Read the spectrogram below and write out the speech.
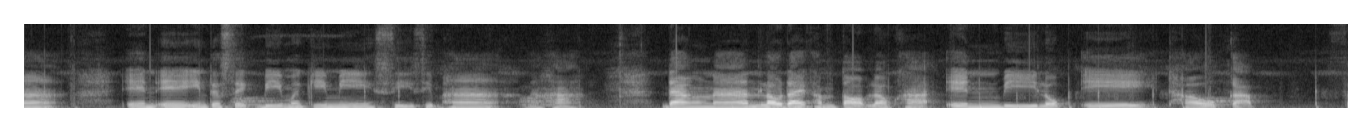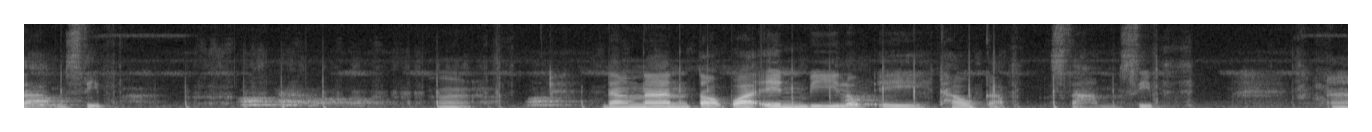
75 NA intersect B เมื่อกี้มี 45 นะคะ ดังนั้นเราได้คำตอบแล้วค่ะ NB ลบ A เท่ากับ 30อืมดังนั้นตอบว่า NB ลบ A เท่ากับ 30อ่า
